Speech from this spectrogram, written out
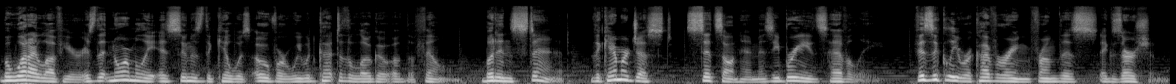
But what I love here is that normally as soon as the kill was over, we would cut to the logo of the film. But instead, the camera just sits on him as he breathes heavily, physically recovering from this exertion.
